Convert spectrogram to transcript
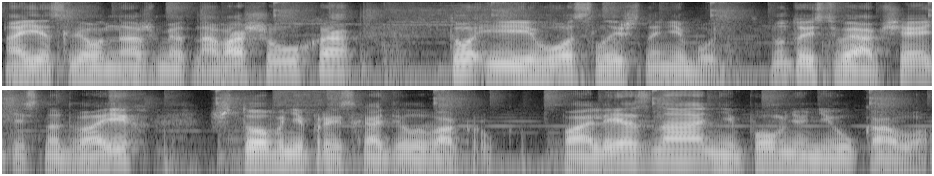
А если он нажмет на ваше ухо, то и его слышно не будет. Ну, то есть вы общаетесь на двоих, что бы ни происходило вокруг. Полезно, не помню ни у кого.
